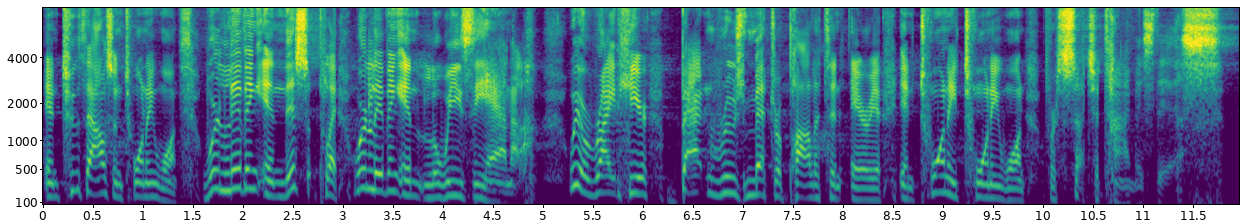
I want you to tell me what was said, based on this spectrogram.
in 2021. We're living in this place, we're living in Louisiana. We are right here, Baton Rouge metropolitan area in 2021 for such a time as this.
